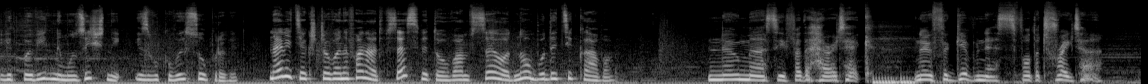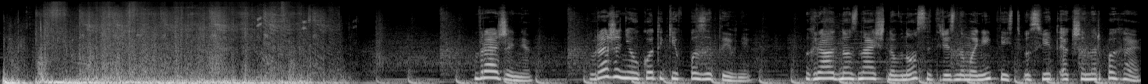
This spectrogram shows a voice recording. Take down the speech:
відповідний музичний і звуковий супровід. Навіть якщо ви не фанат всесвіту, вам все одно буде цікаво. No mercy for the heretic, no forgiveness for the traitor. Враження. Враження у котиків позитивні. Гра однозначно вносить різноманітність у світ екшен РПГ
